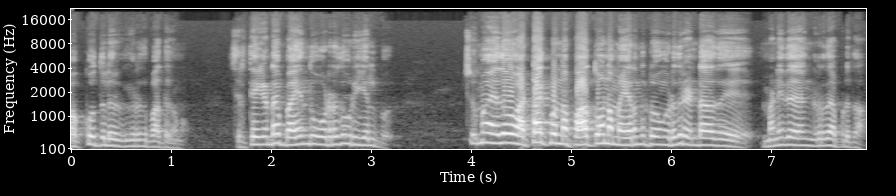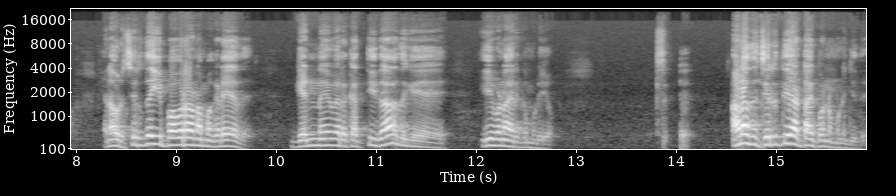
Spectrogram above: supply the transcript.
பக்குவத்தில் இருக்குங்கிறது பார்த்துக்கணும். சிறுத்தை கண்டா பயந்து ஓடுறது ஒரு இயல்பு. சும்மா ஏதோ அட்டாக் பண்ண பார்த்தோம் நம்ம இறந்துட்டோங்கிறது ரெண்டாவது மனிதங்கிறது அப்படி தான் ஏன்னா ஒரு சிறுத்தைக்கு பவராக நம்ம கிடையாது. கென்னு வேறு கத்தி தான் அதுக்கு ஈவனாக இருக்க முடியும். ஆனால் அந்த சிறுத்தையை அட்டாக் பண்ண முடிஞ்சுது.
